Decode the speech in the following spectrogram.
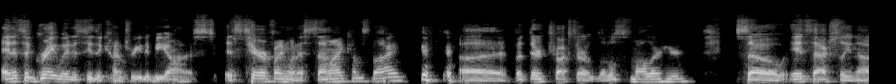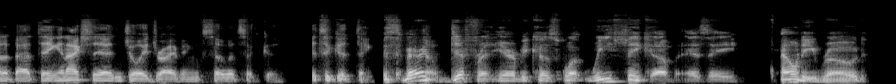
And it's a great way to see the country, to be honest. It's terrifying when a semi comes by, uh, but their trucks are a little smaller here. So it's actually not a bad thing. And actually, I enjoy driving. So it's a good it's a good thing. It's very so. different here because what we think of as a county road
